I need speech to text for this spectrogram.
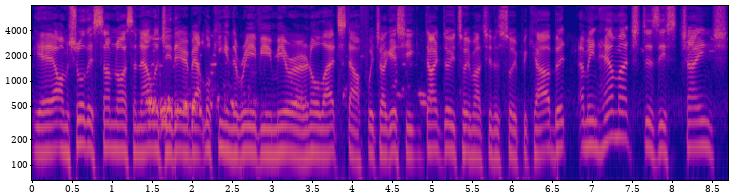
Yeah, I'm sure there's some nice analogy there about looking in the rearview mirror and all that stuff, which I guess you don't do too much in a supercar. But I mean, how much does this change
